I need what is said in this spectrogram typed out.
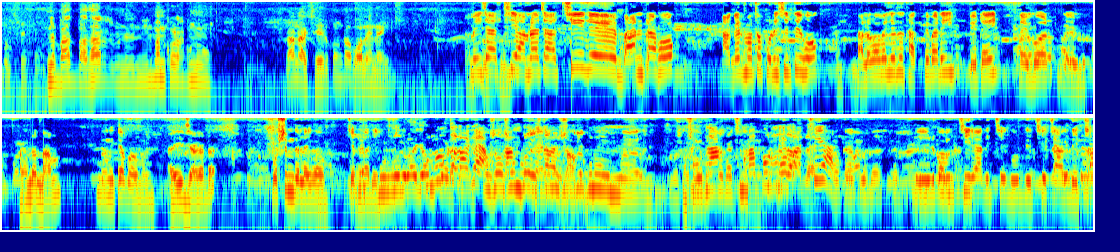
বলছে। মানে বাঁধ বাঁধার মানে নির্মাণ করার কোনো না না সেরকমটা বলে নাই। আমি চাচ্ছি আমরা চাচ্ছি যে বানটা হোক আগের মতো পরিস্থিতি হোক ভালোভাবে যাতে থাকতে পারি এটাই চাইব আর কি। আপনার নাম? নমিতা বর্মন। এই জায়গাটা? পশ্চিম দলাইগাঁও চেম্বারি প্রশাসন বা স্থানীয় সূত্রে কোনো সহযোগিতা পাচ্ছেন না? হ্যাঁ, পাচ্ছি হালকা করে। এরকম চিরা দিচ্ছে গুড় দিচ্ছে চাল দিচ্ছে।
